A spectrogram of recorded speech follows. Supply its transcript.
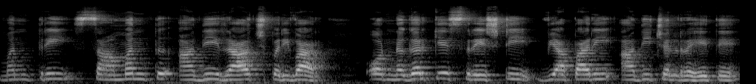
मंत्री, सामंत आदि राज परिवार और नगर के श्रेष्ठी, व्यापारी आदि चल रहे थे।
